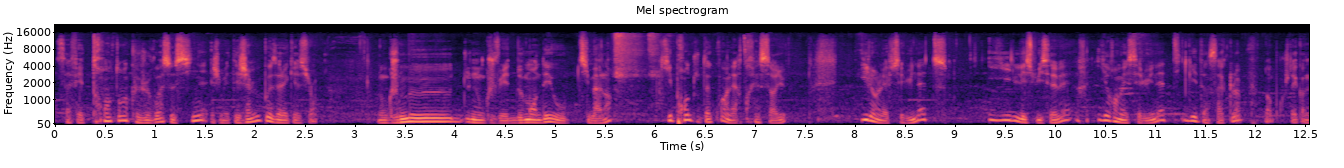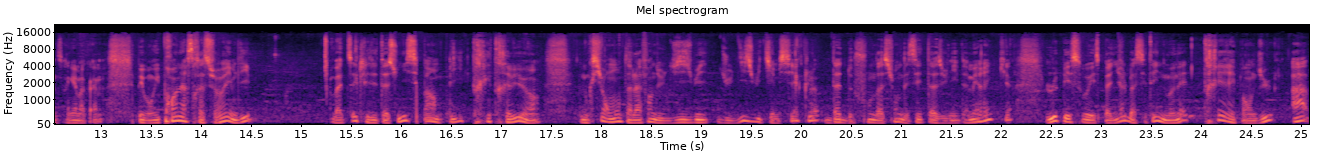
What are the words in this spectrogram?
Ça fait 30 ans que je vois ce signe et je m'étais jamais posé la question. Donc je vais demander au petit malin qui prend tout à coup un air très sérieux. Il enlève ses lunettes, il essuie ses verres, il remet ses lunettes, il éteint sa clope. Non bon je déconne c'est un gamin quand même. Mais bon il prend un air très sérieux, il me dit bah, tu sais que les États-Unis, c'est pas un pays très très vieux. hein. Donc, si on remonte à la fin du, 18, du 18e siècle, date de fondation des États-Unis d'Amérique, le peso espagnol, bah, c'était une monnaie très répandue à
